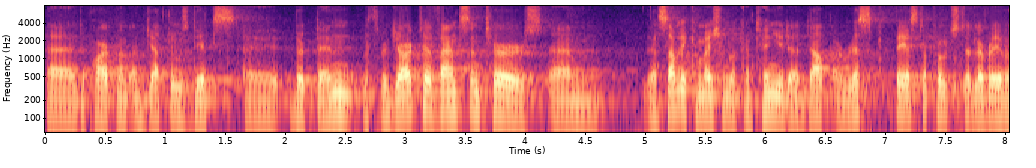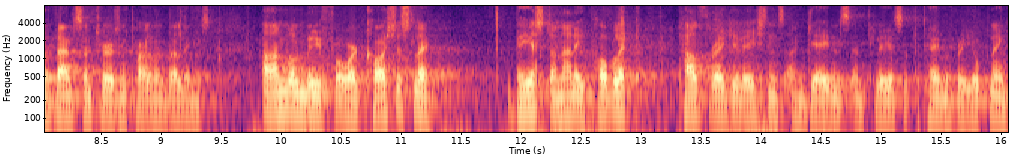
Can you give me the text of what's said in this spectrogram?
uh, department and get those dates uh, booked in. With regard to events and tours, um, the Assembly Commission will continue to adopt a risk-based approach to delivery of events and tours in Parliament buildings and will move forward cautiously based on any public health regulations and guidance in place at the time of reopening.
